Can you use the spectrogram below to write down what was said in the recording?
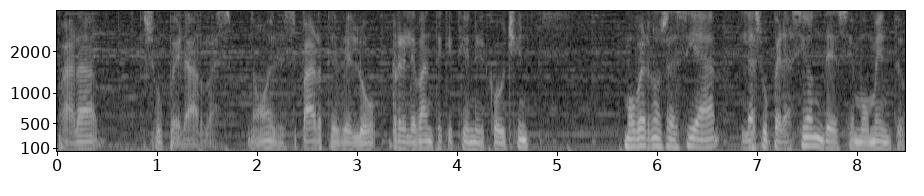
para superarlas, ¿no? Es parte de lo relevante que tiene el coaching movernos hacia la superación de ese momento.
